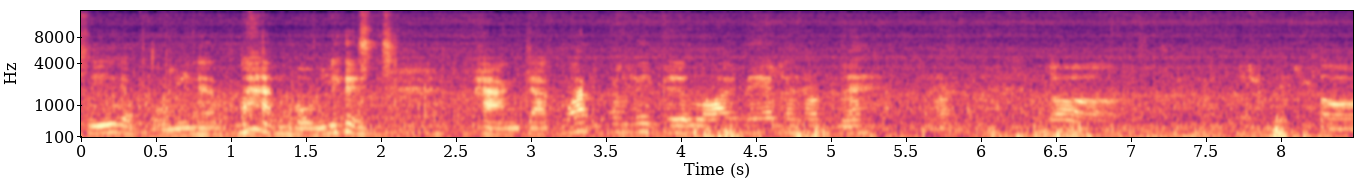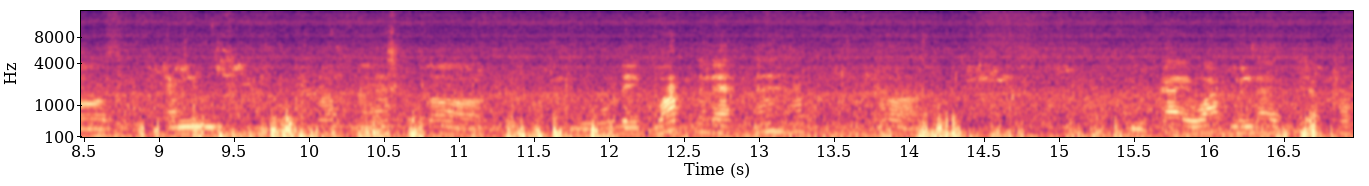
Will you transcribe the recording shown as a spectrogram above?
ซีกับผมนะครับบ้านผมเนี่ยห่างจากวัดก็ไม่เกินร้อยเมตรนะครับนะก็ต่อกันครับนะก็อยู่เด็กวัดนั่นแหละนะครับ ก็อยู่ใกล้วัดมันได้เปรียบครับ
